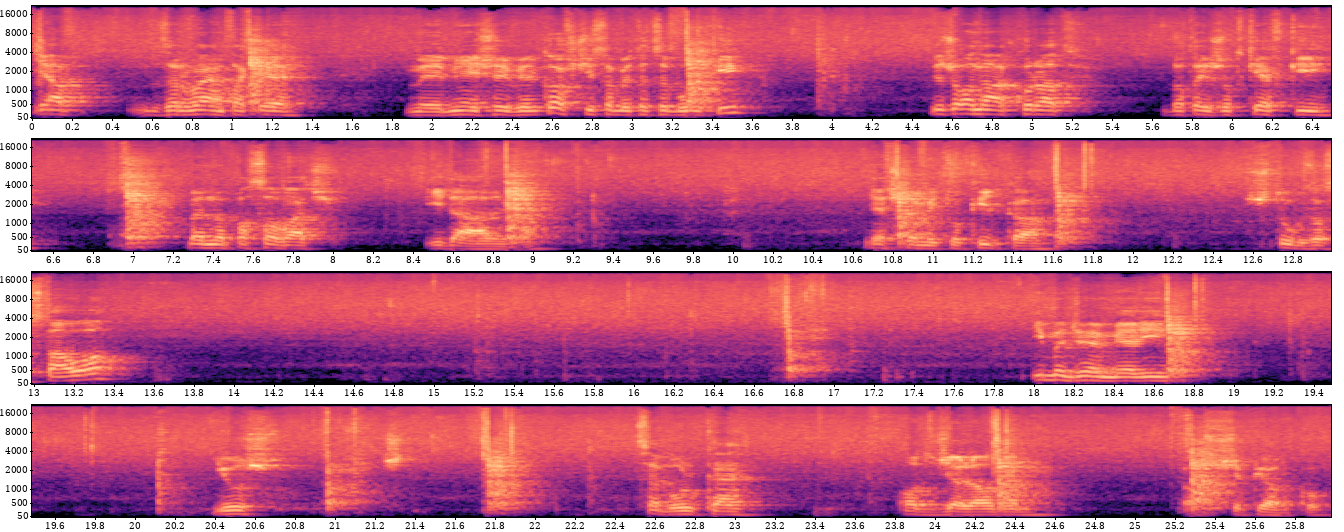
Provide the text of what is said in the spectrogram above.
Ja zerwałem takie mniejszej wielkości sobie te cebulki, gdyż one akurat do tej rzodkiewki będą pasować idealnie. Jeszcze mi tu kilka sztuk zostało. I będziemy mieli już cebulkę oddzieloną od szczypiorku.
